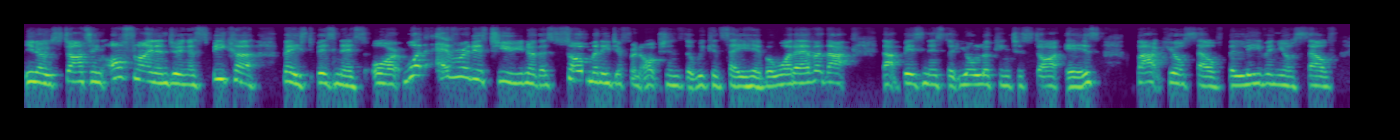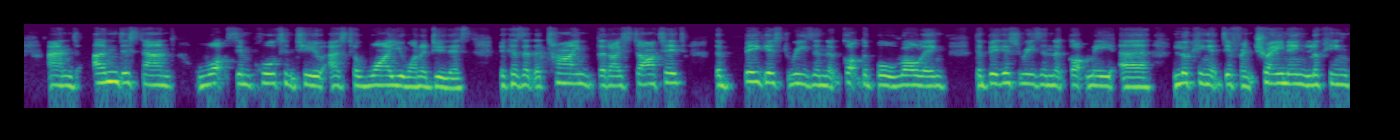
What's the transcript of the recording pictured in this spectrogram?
you know, starting offline and doing a speaker-based business, or whatever it is to you. You know, there's so many different options that we could say here, but whatever that that business that you're looking to start is, back yourself, believe in yourself, and understand what's important to you as to why you want to do this. Because at the time that I started, the biggest reason that got the ball rolling, the biggest reason that got me uh, looking at different training, looking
